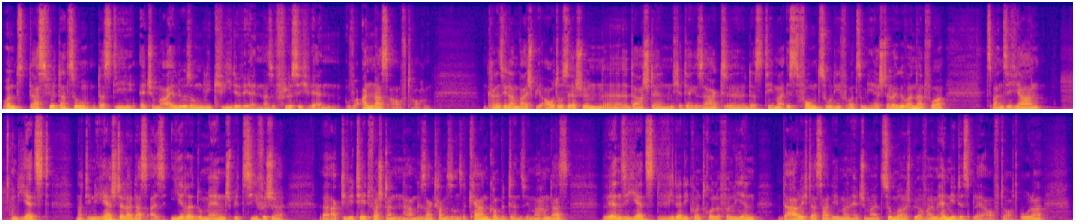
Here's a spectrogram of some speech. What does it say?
Und das führt dazu, dass die HMI-Lösungen liquide werden, also flüssig werden, woanders auftauchen. Man kann es wieder am Beispiel Autos sehr schön äh, darstellen. Ich hatte ja gesagt, äh, das Thema ist vom Zulieferer zum Hersteller gewandert vor 20 Jahren. Und jetzt, nachdem die Hersteller das als ihre domänenspezifische äh, Aktivität verstanden haben, gesagt haben, es ist unsere Kernkompetenz, wir machen das, werden sie jetzt wieder die Kontrolle verlieren, dadurch, dass halt eben ein HMI zum Beispiel auf einem Handy-Display auftaucht oder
